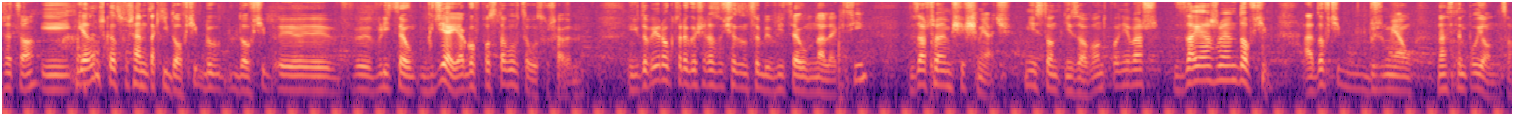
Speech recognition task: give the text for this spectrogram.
Że co? I ja na przykład słyszałem taki dowcip, był dowcip yy, w, w liceum. Gdzie? Ja go w podstawówce usłyszałem. I dopiero któregoś razu siedząc sobie w liceum na lekcji, zacząłem się śmiać. Ni stąd, ni zowąd, ponieważ zajarzyłem dowcip. A dowcip brzmiał następująco.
